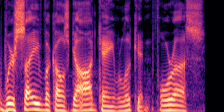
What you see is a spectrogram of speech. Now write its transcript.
we're saved because God came looking for us.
